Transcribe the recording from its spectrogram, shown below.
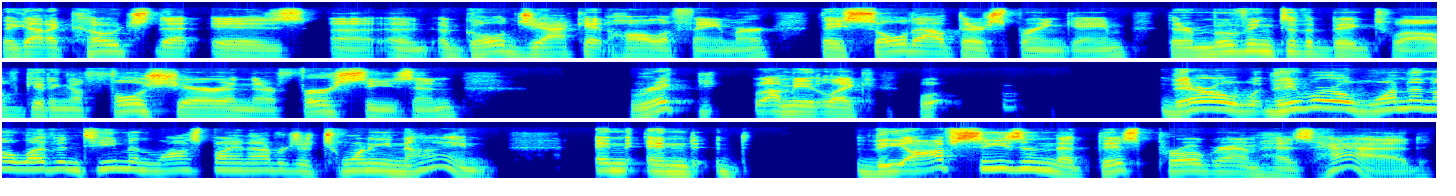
They got a coach that is a, a, gold jacket Hall of Famer. They sold out their spring game. They're moving to the Big 12, getting a full share in their first season. Rick, I mean, like they're a, they were a one and eleven team and lost by an average of 29. And and the off season that this program has had,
